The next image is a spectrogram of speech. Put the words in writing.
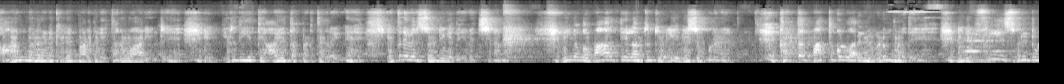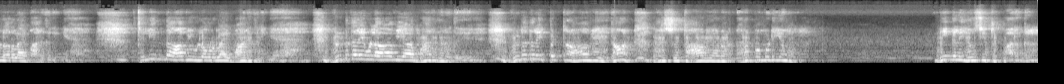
ஆண்டவர் எனக்கு இழைப்பாதலை தருவார் என்று என் இருதயத்தை ஆயத்தப்படுத்துகிறேன். எத்தனை பேர் சொல்றீங்க தேவச்சனம்? நீங்க உங்க பாரத்தை எல்லாம் தூக்கி வெளியே வீசும் பொழுது கத்தர் பார்த்துக் கொள்வார் என்று விடும் பொழுது நீங்க ஃப்ரீ ஸ்பிரிட் உள்ளவர்களாய் மாறுகிறீங்க. தெளிந்த ஆவி உள்ளவர்களாய் மாறுகிறீங்க. விடுதலை உள்ள ஆவியா மாறுகிறது. விடுதலை பெற்ற ஆவியை தான் பரிசுத்த ஆவியானவர் நிரப்ப முடியும். நீங்களே யோசித்து பாருங்கள்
